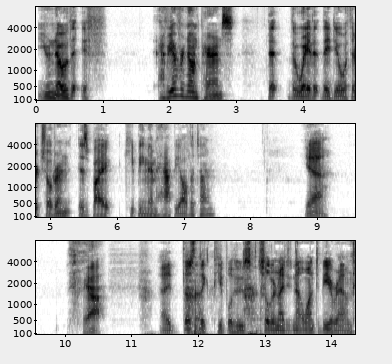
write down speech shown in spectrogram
you know that if have you ever known parents that the way that they deal with their children is by keeping them happy all the time? yeah. Yeah. I, those are the people whose children I do not want to be around.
